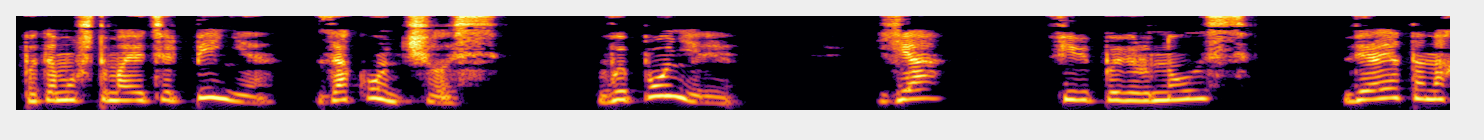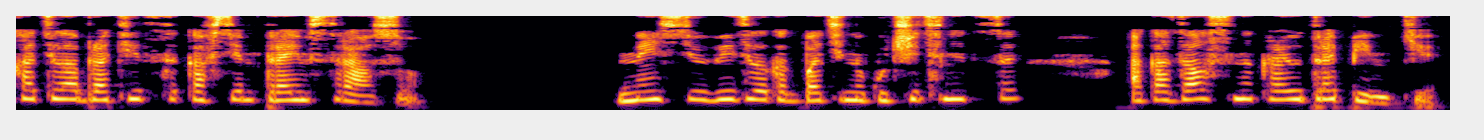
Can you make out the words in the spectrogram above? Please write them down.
потому что мое терпение закончилось. Вы поняли? Я...» Фиби повернулась. Вероятно, она хотела обратиться ко всем троим сразу. Нэнси увидела, как ботинок учительницы оказался на краю тропинки,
